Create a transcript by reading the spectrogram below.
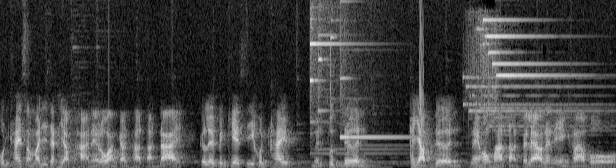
คนไข้สามารถที่จะขยับขาในระหว่างการผ่าตัดได้ ก็เลยเป็นเคสที่คนไข้เหมือนฝึกเดิน ขยับเดินในห้องผ่าตัดไปแล้วนั่นเองครับผม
